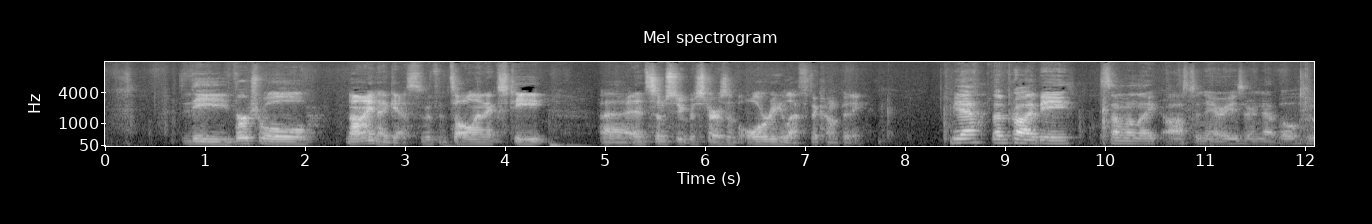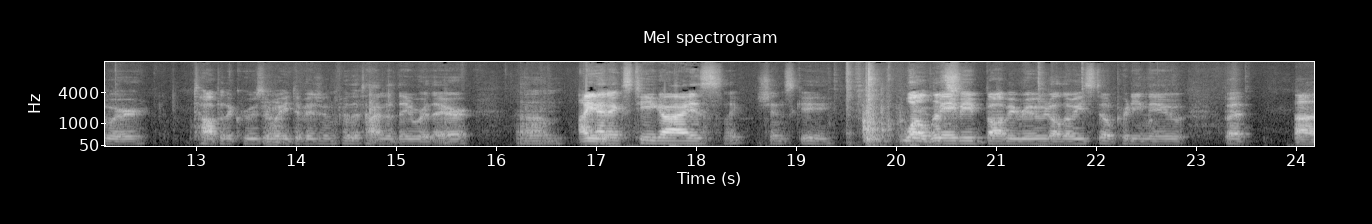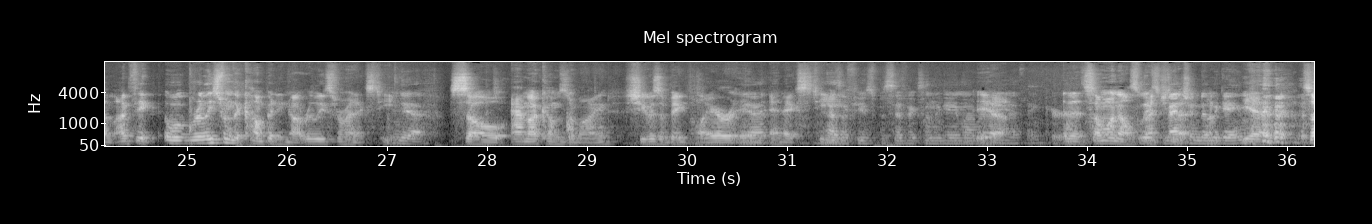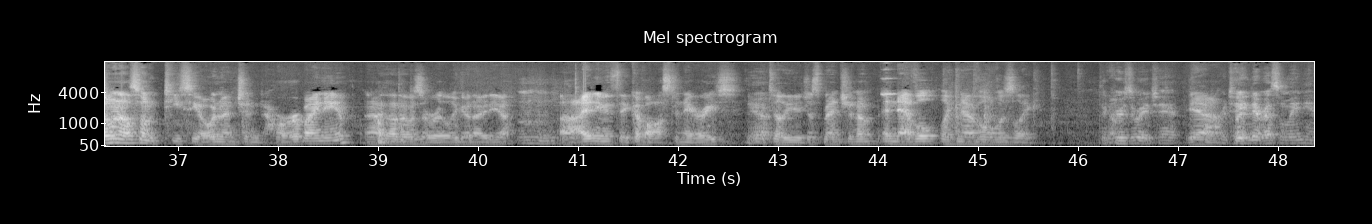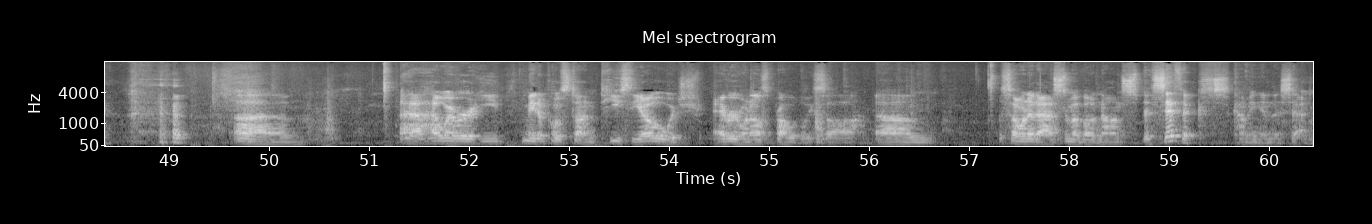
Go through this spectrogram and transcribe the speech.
the virtual nine? I guess with it's all NXT. Uh, and some superstars have already left the company. yeah, that'd probably be someone like Austin Aries or Neville, who were top of the cruiserweight division for the time that they were there. Um, I- NXT guys like Shinsuke, Well, maybe Bobby Roode, although he's still pretty new. But Um, I'm think well, released from the company, not released from NXT. yeah, So Emma comes to mind. She was a big player in Yeah. NXT. has a few specifics in the game already, Yeah. I think. Or, and then someone else mentioned, mentioned in the game. Yeah, someone else on TCO had mentioned her by name, and I thought that was a really good idea. Mhm. Uh, I didn't even think of Austin Aries Yeah. until you just mentioned him, and Neville. Like Neville was like, the No. cruiserweight champ. yeah, Retained at WrestleMania. Um, uh, however, he made a post on TCO, which everyone else probably saw. Um, someone had asked him about non-specifics coming in the set,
